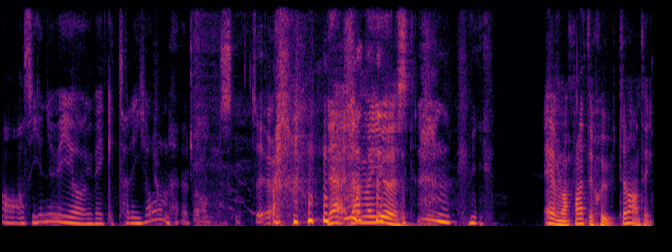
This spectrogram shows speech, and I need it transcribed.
Ja, alltså nu är jag ju vegetarian här då. Så att, Nej, nej men just. Även om man inte skjuter någonting.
